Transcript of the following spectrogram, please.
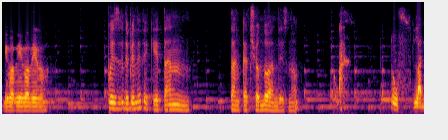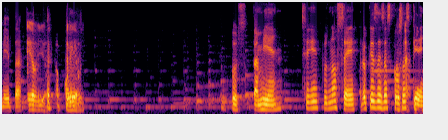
Diego, Diego, Diego. Pues depende de qué tan, tan cachondo andes, ¿no? Uf, la neta. Creo yo, creo. Pues también. Sí, pues no sé. Creo que es de esas cosas que,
